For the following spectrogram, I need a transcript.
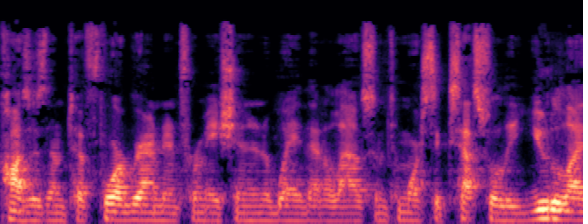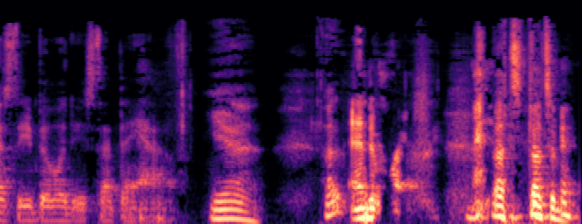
causes them to foreground information in a way that allows them to more successfully utilize the abilities that they have. Yeah. That, End of That's that's an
